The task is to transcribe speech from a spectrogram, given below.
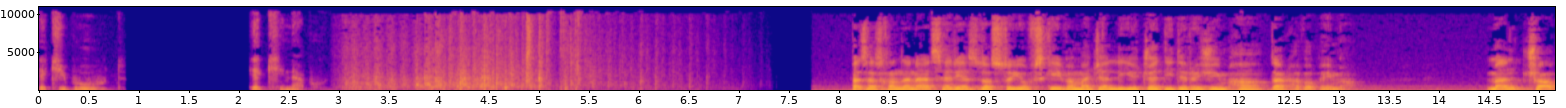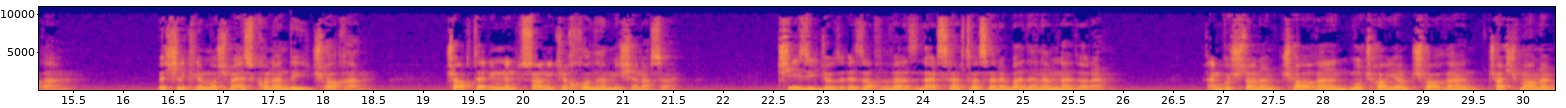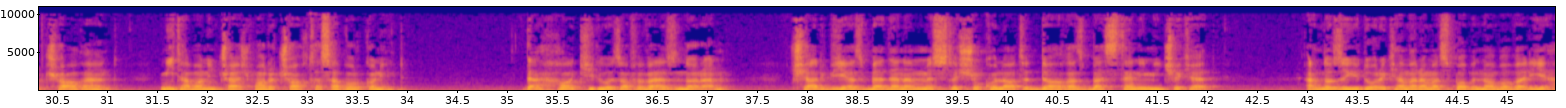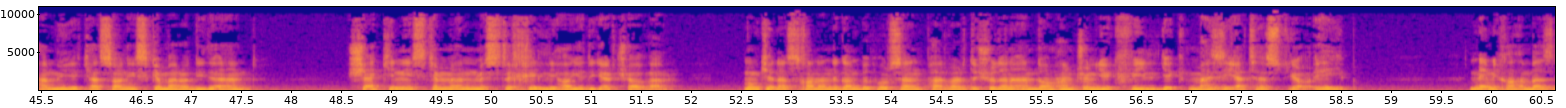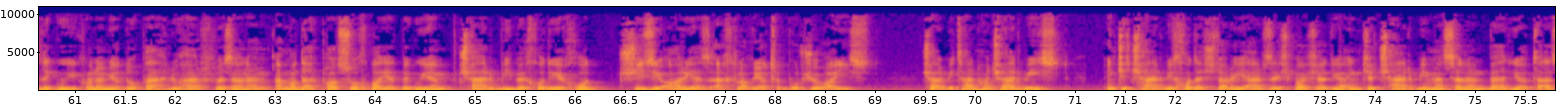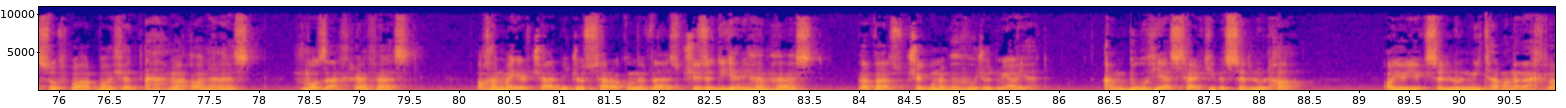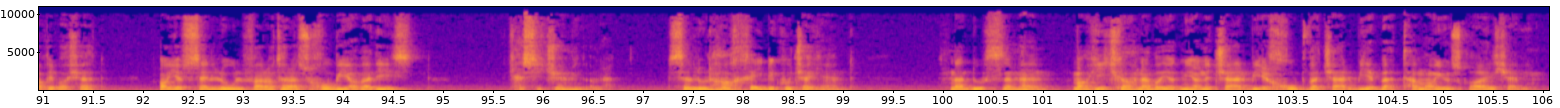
یکی بود یکی نبود. پس از خواندن اثری از داستایوفسکی و مجله جدید رژیم ها در هواپیما. من چاقم. به شکل مشمعز کننده چاقم. چاقترین انسانی که خودم می‌شناسم. چیزی جز اضافه وزن در سرتاسر سر بدنم ندارم. انگشتانم چاقند مچهایم چاقند چشمانم چاقند. می توانید چشم را چاق تصور کنید؟ ده ها کیلو اضافه وزن دارم. چربی از بدنم مثل شکلات داغ از بستنی می چکد اندازه دور کمرم اسباب ناباوری همه کسانی است که مرا دیدند شکی نیست که من مثل خیلی های دیگر چاقم. ممکن است خوانندگان بپرسند پرورده شدن اندام همچون یک فیل یک مزیت است یا عیب؟ نمی‌خواهم بزله گویی کنم یا دو پهلو حرف بزنم اما در پاسخ باید بگویم چربی به خودی خود چیزی آری از اخلاقیات برجوهایی است. چربی تنها چربی است. اینکه چربی خودش دارای ارزش باشد یا اینکه چربی مثلا بد یا تأسف بار باشد احمقانه است. مزخرف است. آخر مگر چربی جز تراکم وزن چیز دیگری هم هست و وزن چگونه به وجود می آید؟ انبوهی از ترکیب سلول ها. آیا یک سلول می تواند اخلاقی باشد؟ آیا سلول فراتر از خوبی یا است؟ کسی چه می داند؟ سلول ها خیلی کوچکند نه دوست من. ما هیچگاه نباید میان چربی خوب و چربی بد تمایز قائل شویم.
